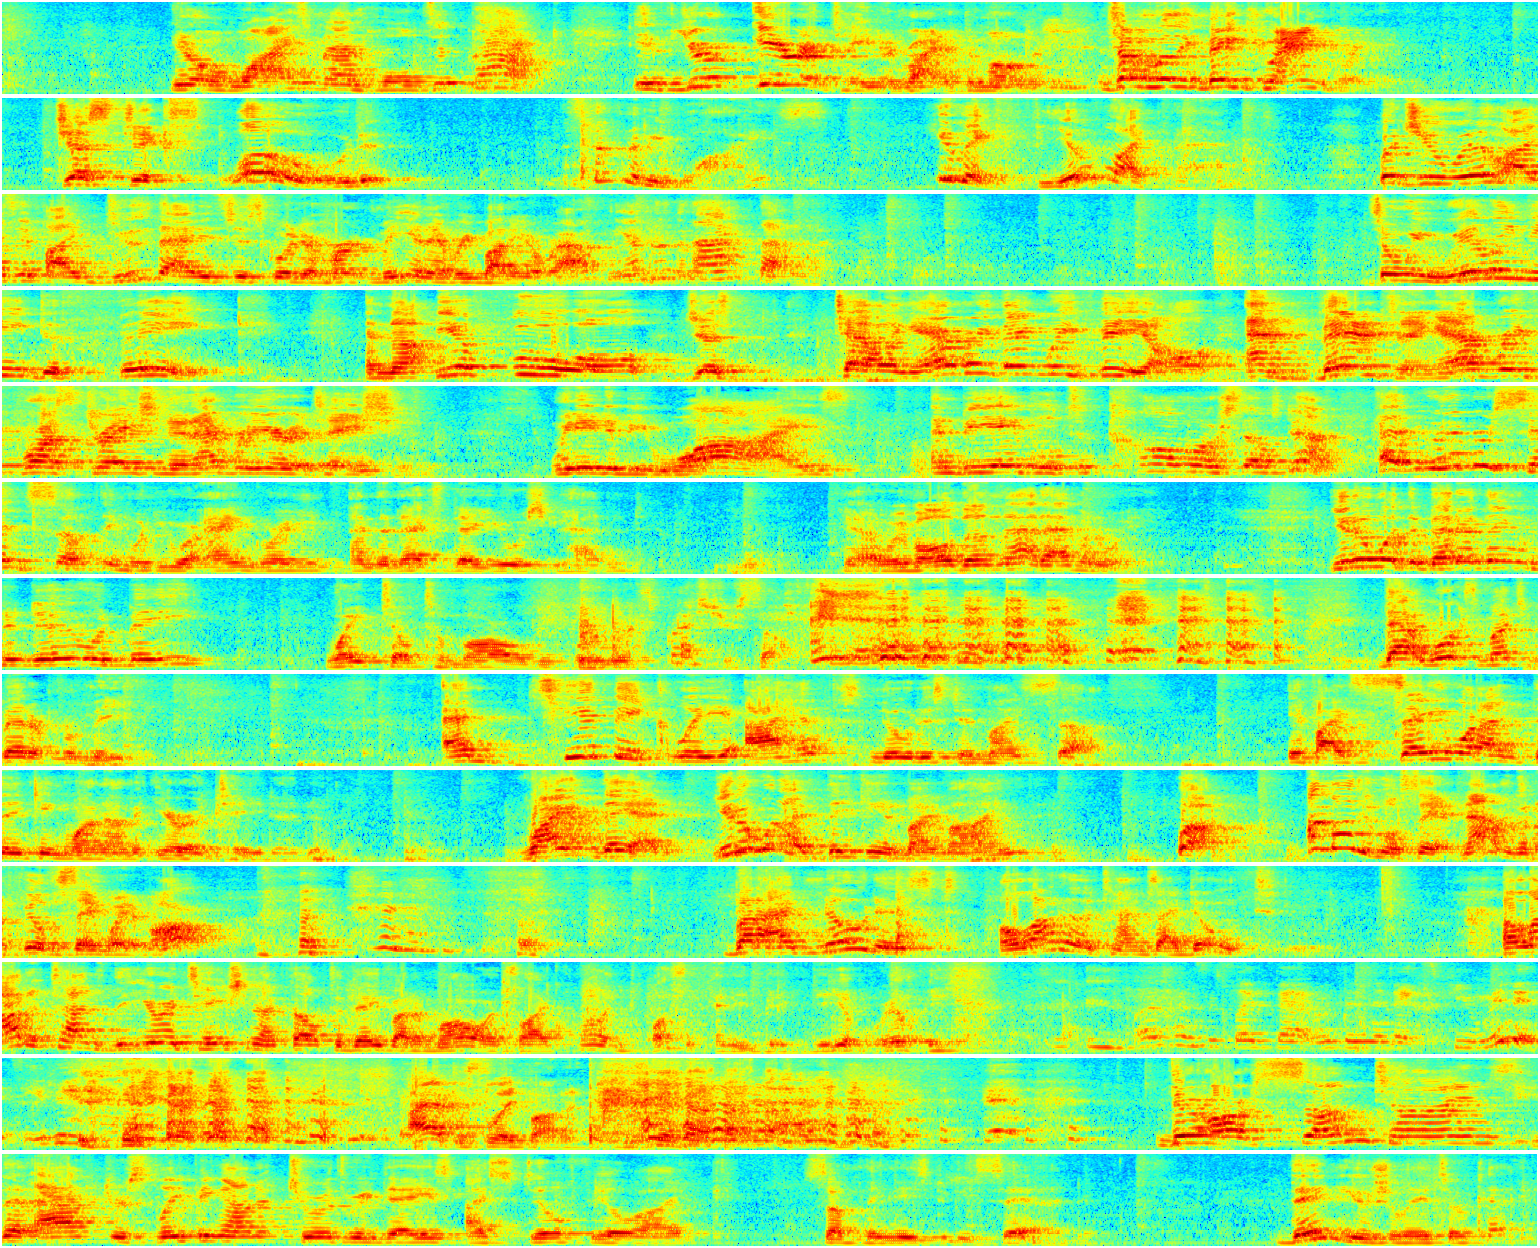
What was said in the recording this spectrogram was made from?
You know, a wise man holds it back. If you're irritated right at the moment and something really made you angry, just explode, it's not going to be wise. You may feel like that, but you realize if I do that, it's just going to hurt me and everybody around me. I'm not going to act that way. So we really need to think and not be a fool just telling everything we feel and venting every frustration and every irritation. We need to be wise and be able to calm ourselves down. Have you ever said something when you were angry and the next day you wish you hadn't? Yeah, we've all done that, haven't we? You know what the better thing to do would be? Wait till tomorrow before you express yourself. that works much better for me. And typically, I have noticed in myself, if I say what I'm thinking when I'm irritated, right then, you know what I'm thinking in my mind? Well, I might as well say it now. I'm going to feel the same way tomorrow. but I've noticed a lot of the times I don't. A lot of times the irritation I felt today by tomorrow, it's like, well, it wasn't any big deal, really. A lot of times it's like that within the next few minutes, even. I have to sleep on it. there are some times that after sleeping on it two or three days, I still feel like something needs to be said. Then usually it's okay.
